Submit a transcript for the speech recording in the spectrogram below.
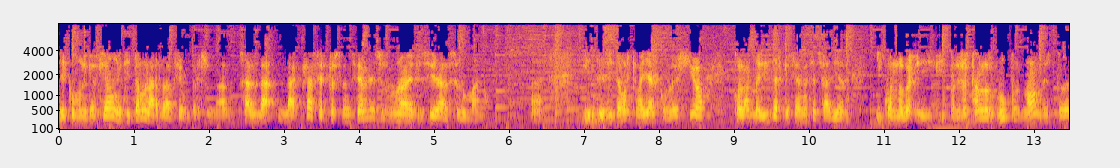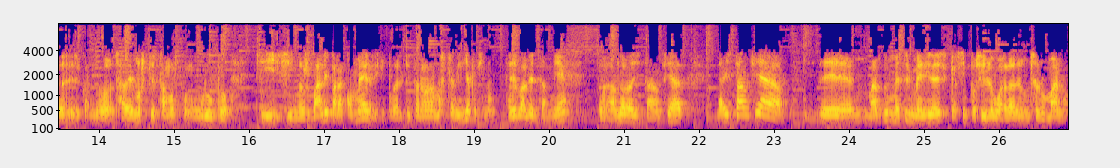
de comunicación, necesitamos la relación personal. O sea, la- las clases presenciales son una necesidad del ser humano. ¿eh? Y necesitamos que vaya al colegio con las medidas que sean necesarias. Y cuando y, por eso están los grupos, ¿no? Esto es cuando sabemos que estamos con un grupo. Si, si nos vale para comer y poder quitarnos la mascarilla, pues nos puede valer también guardando las distancias. La distancia de más de un metro y medio es casi imposible guardar en un ser humano,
